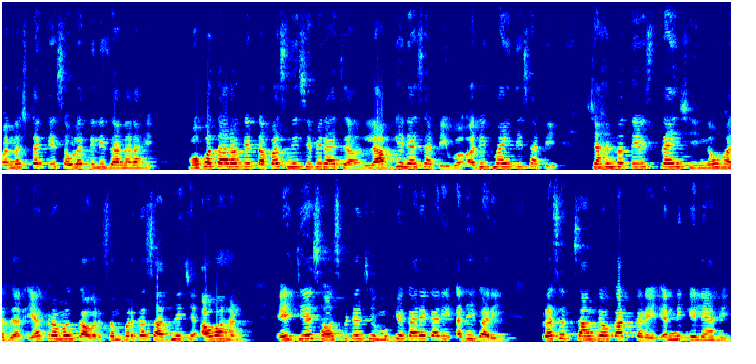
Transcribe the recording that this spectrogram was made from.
पन्नास टक्के सवलत दिली जाणार आहे. मोफत आरोग्य तपासणी शिबिराचा लाभ घेण्यासाठी व अधिक माहितीसाठी शहाण्णव तेवीस त्र्याऐंशी नऊ हजार या क्रमांकावर संपर्क साधण्याचे आवाहन एच जी एस हॉस्पिटलचे मुख्य कार्यकारी अधिकारी प्रसाद चांगदेव कातकडे यांनी केले आहे.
